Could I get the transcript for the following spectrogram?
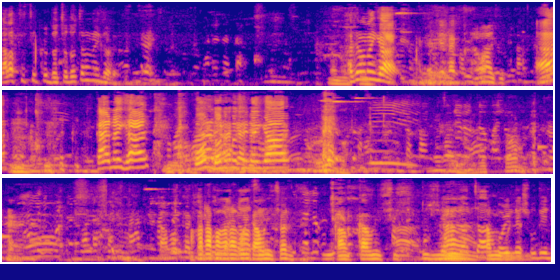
গালা চিট করে ধরছে ধরছে না নাই ধরে? খাইছে না নাই খায়? হ্যাঁ? খায় নাই খায়? কোন ধনী মাসি নাই খায়? ফাটা করে কাউনি চল। কাউনি করিলে সুদিন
